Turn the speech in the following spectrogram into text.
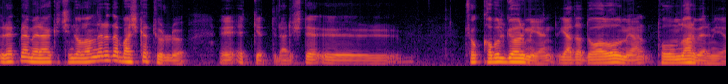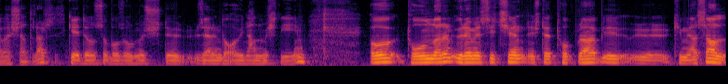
üretme merak içinde olanlara da başka türlü e, etki ettiler. İşte e, çok kabul görmeyen ya da doğal olmayan tohumlar vermeye başladılar. GDO'su bozulmuş, işte üzerinde oynanmış diyeyim. O tohumların üremesi için işte toprağa bir e, kimyasal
